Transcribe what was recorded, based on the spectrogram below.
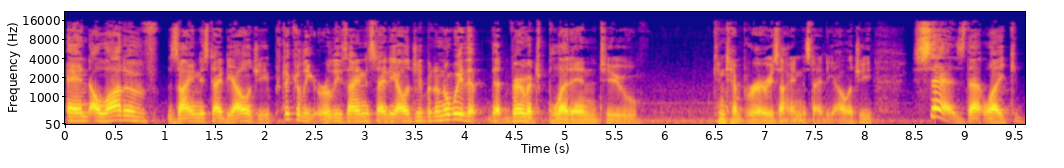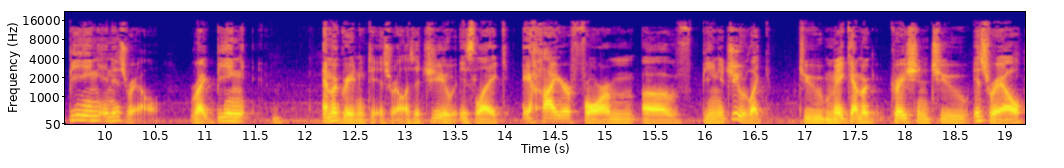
And a lot of Zionist ideology, particularly early Zionist ideology, but in a way that, that very much bled into contemporary Zionist ideology, says that like being in Israel, right, being emigrating to Israel as a Jew is like a higher form of being a Jew. Like to make emigration to Israel,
